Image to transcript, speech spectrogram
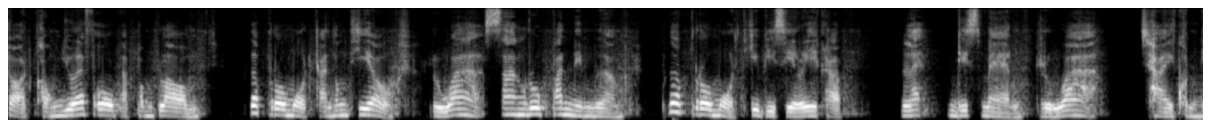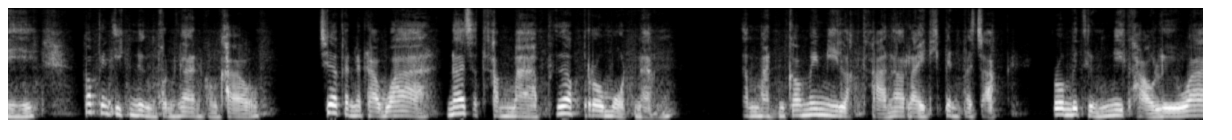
จอดของ UFO แบบปลอมๆ เพื่อโปรโมทการท่องเที่ยว หรือว่าสร้างรูปปั้นในเมือง เพื่อโปรโมททีวีซีรีส์ครับ และ This Man หรือว่า ชายคนนี้ ก็เป็นอีกหนึ่งผลงานของเขา เชื่อกันนะครับว่าน่าจะทำมาเพื่อโปรโมทหนัง แต่มันก็ไม่มีหลักฐานอะไรที่เป็นประจักษ์รวมไปถึงมีข่าวลือว่า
